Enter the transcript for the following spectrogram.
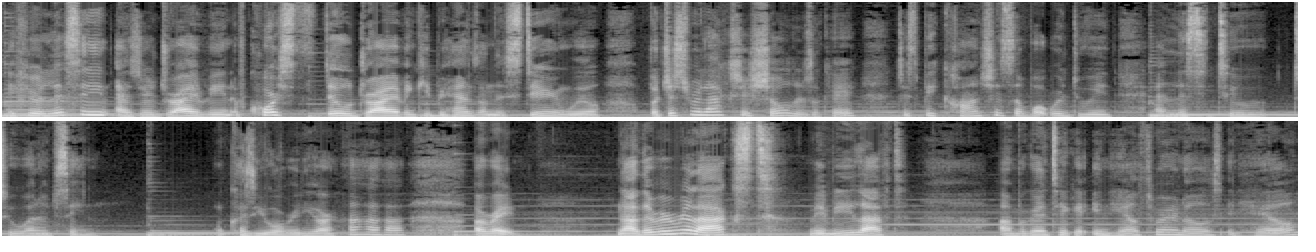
If you're listening as you're driving, of course, still drive and keep your hands on the steering wheel, but just relax your shoulders, okay? Just be conscious of what we're doing and listen to to what I'm saying because you already are. All right. Now that we're relaxed, maybe you left, um, we're going to take an inhale through our nose. Inhale.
